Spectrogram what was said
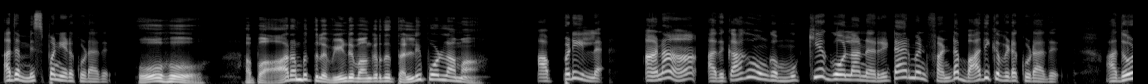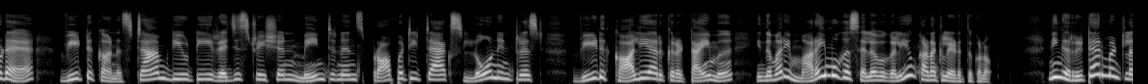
அதை மிஸ் பண்ணிடக்கூடாது. ஓஹோ! அப்ப ஆரம்பத்துல வீடு வாங்குறது தள்ளி போடலாமா? அப்படி இல்ல. ஆனா அதுக்காக உங்க முக்கிய கோலான ரிட்டையர்மெண்ட் ஃபண்டை பாதிக்க விடக்கூடாது. அதோட வீட்டுக்கான stamp duty registration maintenance property tax loan interest வீடு காலியா இருக்கிற டைமு இந்த மாதிரி மறைமுக செலவுகளையும் கணக்குல எடுத்துக்கணும். நீங்க ரிட்டையர்மெண்ட்ல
